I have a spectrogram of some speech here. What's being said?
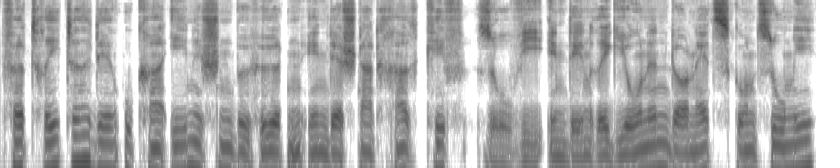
Vertreter der ukrainischen Behörden in der Stadt Charkiw sowie in den Regionen Donetsk und Sumy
